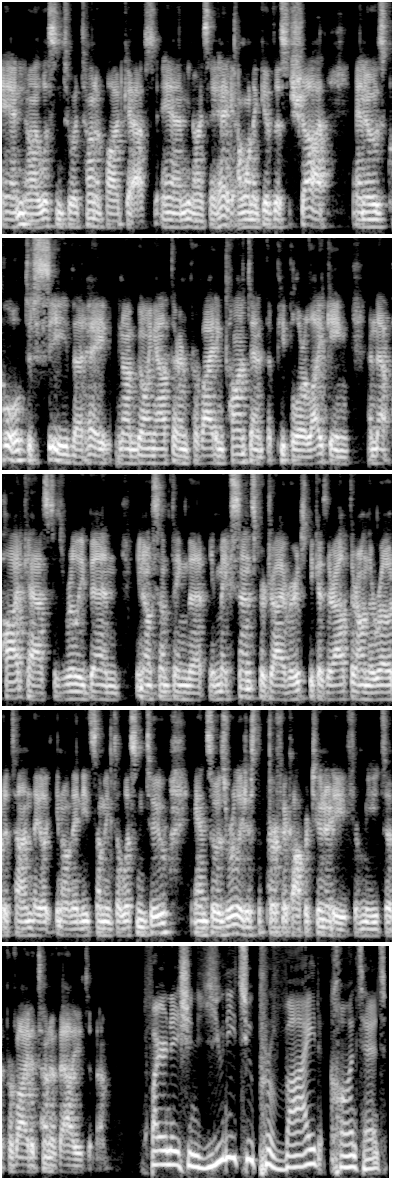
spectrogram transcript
And, you know, I listen to a ton of podcasts and, you know, I say, hey, I want to give this a shot. And it was cool to see that, hey, you know, I'm going out there and providing content that people are liking. And that podcast has really been, you know, something that it makes sense for drivers because they're out there on the road a ton. They, you know, they need something to listen to. And so it's really just the perfect opportunity for me to provide a ton of value to them. Fire Nation, you need to provide content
